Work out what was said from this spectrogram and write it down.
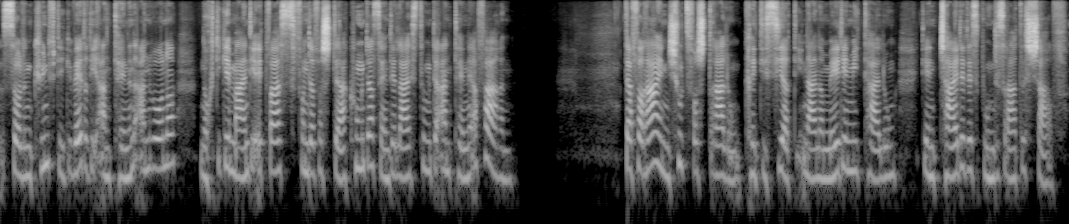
sollen künftig weder die Antennenanwohner noch die Gemeinde etwas von der Verstärkung der Sendeleistung der Antenne erfahren. Der Verein Schutz vor Strahlung kritisiert in einer Medienmitteilung die Entscheide des Bundesrates scharf.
